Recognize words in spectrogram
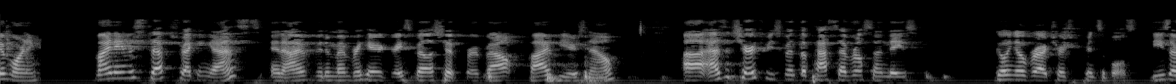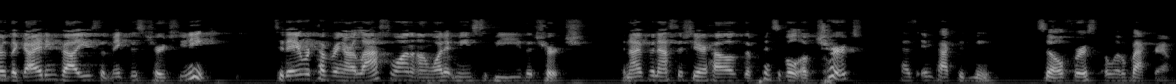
Good morning. My name is Steph Shreckengast, and I've been a member here at Grace Fellowship for about five years now. Uh, as a church, we spent the past several Sundays going over our church principles. These are the guiding values that make this church unique. Today we're covering our last one on what it means to be the church. And I've been asked to share how the principle of church has impacted me. So first, a little background.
